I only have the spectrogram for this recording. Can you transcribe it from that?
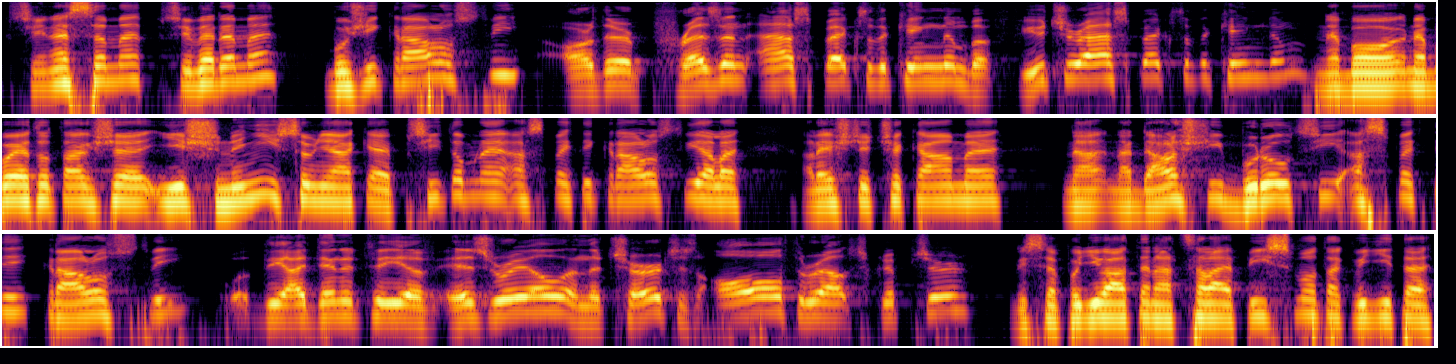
přineseme, přivedeme Boží království? Are there present aspects of the kingdom, but future aspects of the kingdom? Nebo, nebo je to tak, že již nyní jsou nějaké přítomné aspekty království, ale, ale ještě čekáme na, na další budoucí aspekty království? The identity of Israel and the church is all throughout Scripture. Když se podíváte na celé písmo, tak vidíte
